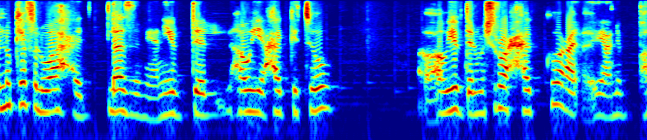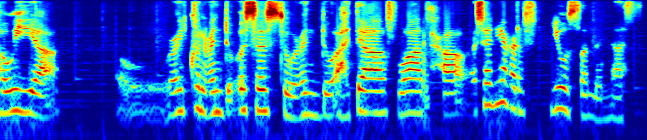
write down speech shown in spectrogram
إنه كيف الواحد لازم يعني يبدأ الهوية حقته أو يبدأ المشروع حقه يعني بهوية ويكون عنده أسس وعنده أهداف واضحة عشان يعرف يوصل للناس.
